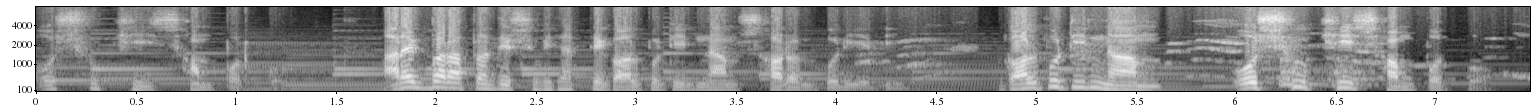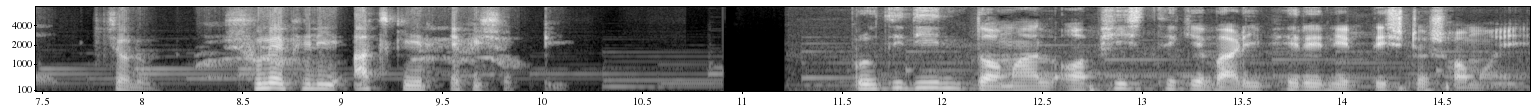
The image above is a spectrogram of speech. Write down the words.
অসুখী সম্পর্ক। আরেকবার আপনাদের সুবিধার্থে গল্পটির নাম স্মরণ করিয়ে দিই। গল্পটির নাম অসুখী সম্পর্ক। চলুন, শুনে ফেলি আজকের এপিসোডটি প্রতিদিন তমাল অফিস থেকে বাড়ি ফেরে নির্দিষ্ট সময়ে।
